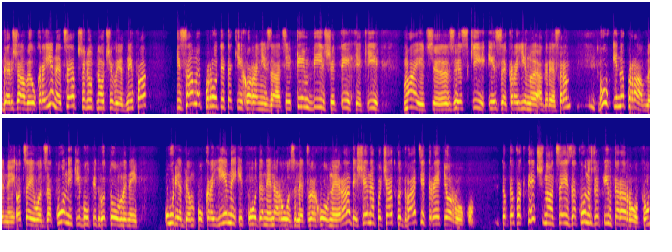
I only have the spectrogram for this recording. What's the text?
держави України, це абсолютно очевидний факт. І саме проти таких організацій, тим більше тих, які мають е, зв'язки із країною агресором, був і направлений оцей от закон, який був підготовлений урядом України і поданий на розгляд Верховної Ради ще на початку 23-го року. Тобто, фактично, цей закон уже півтора року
